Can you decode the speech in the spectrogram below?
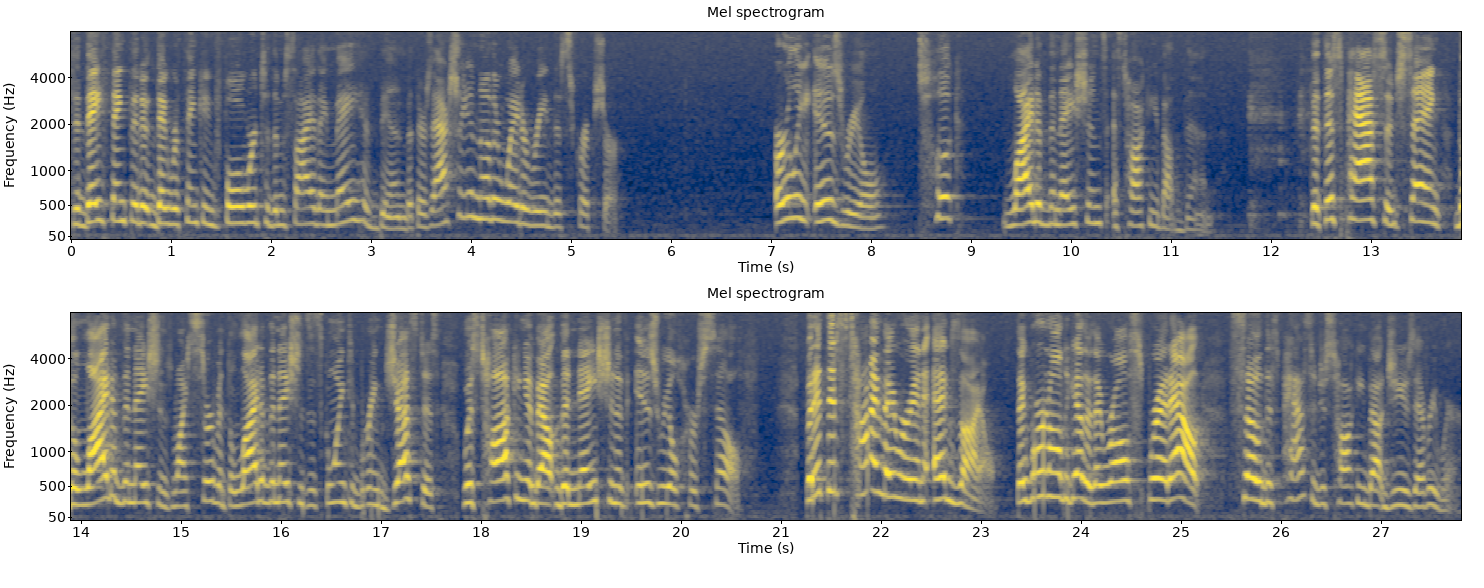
Did they think that it, they were thinking forward to the Messiah? They may have been, but there's actually another way to read this scripture. Early Israel took light of the nations as talking about them. That this passage saying, the light of the nations, my servant, the light of the nations is going to bring justice, was talking about the nation of Israel herself. But at this time, they were in exile. They weren't all together, they were all spread out. So this passage is talking about Jews everywhere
